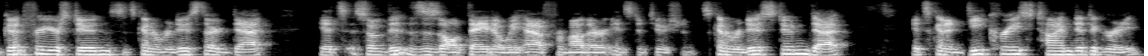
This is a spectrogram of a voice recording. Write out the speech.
good for your students, it's going to reduce their debt, it's so this is all data we have from other institutions. It's going to reduce student debt. It's going to decrease time to degree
